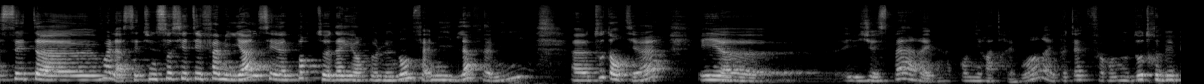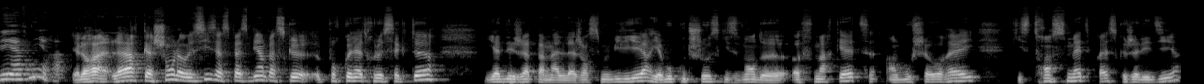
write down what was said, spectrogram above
c'est euh, voilà, c'est une société familiale. C'est, elle porte d'ailleurs le nom de famille de la famille euh, tout entière. Et, euh, et j'espère eh qu'on ira très loin et peut-être ferons-nous d'autres bébés à venir. Et alors, là, Arcachon, là aussi, ça se passe bien parce que pour connaître le secteur, il y a déjà pas mal d'agences immobilières, il y a beaucoup de choses qui se vendent off-market, en bouche à oreille, qui se transmettent presque, j'allais dire.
